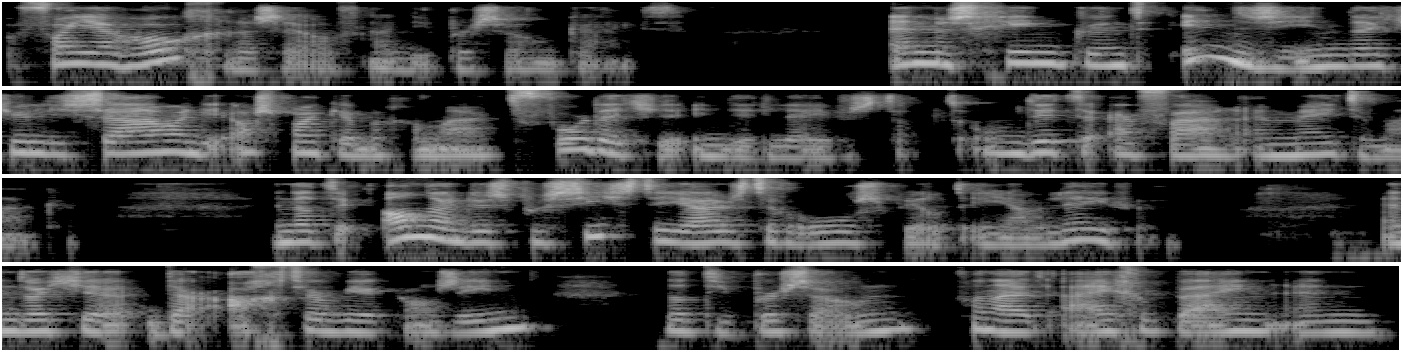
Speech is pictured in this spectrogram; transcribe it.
van je hogere zelf naar die persoon kijkt. En misschien kunt inzien dat jullie samen die afspraak hebben gemaakt voordat je in dit leven stapte, om dit te ervaren en mee te maken. En dat de ander dus precies de juiste rol speelt in jouw leven. En dat je daarachter weer kan zien dat die persoon vanuit eigen pijn en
